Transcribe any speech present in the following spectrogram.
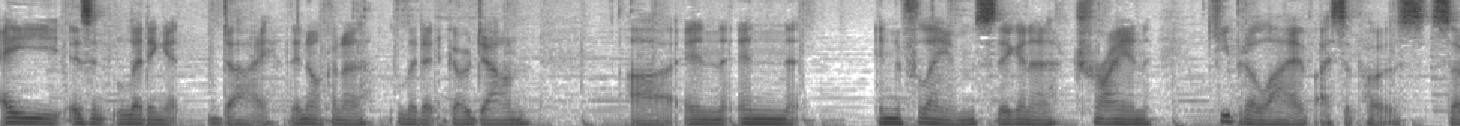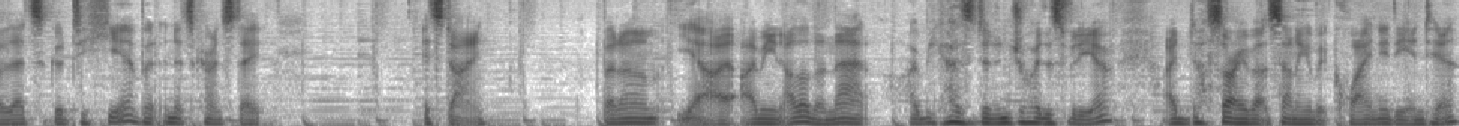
A isn't letting it die. They're not gonna let it go down uh, in in in flames. They're gonna try and keep it alive, I suppose. So that's good to hear. But in its current state, it's dying. But um, yeah, I, I mean, other than that, I hope you guys did enjoy this video. I'm sorry about sounding a bit quiet near the end here.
